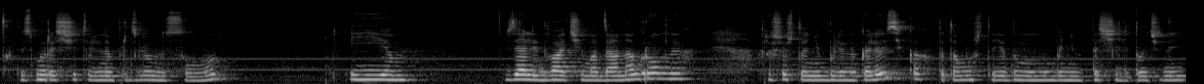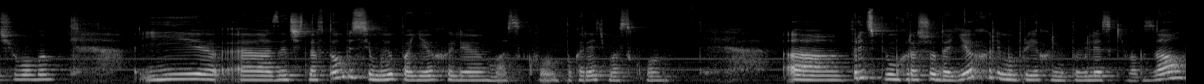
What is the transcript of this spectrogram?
То есть мы рассчитывали на определенную сумму. И взяли два чемодана огромных, Хорошо, что они были на колесиках, потому что, я думаю, мы бы не дотащили точно ничего бы. И, э, значит, на автобусе мы поехали в Москву, покорять Москву. А, в принципе, мы хорошо доехали, мы приехали на Павелецкий вокзал.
